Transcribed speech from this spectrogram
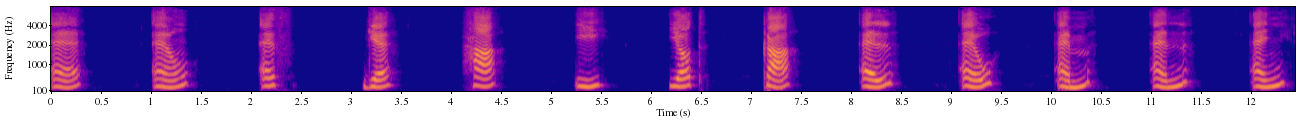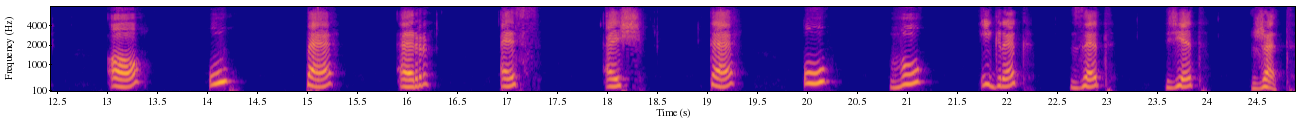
E, E, F, G, H, I, J, K, L, E, M, N, N, O, U, P, R, S, S, T, U, W, Y, Z, Z, Z.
